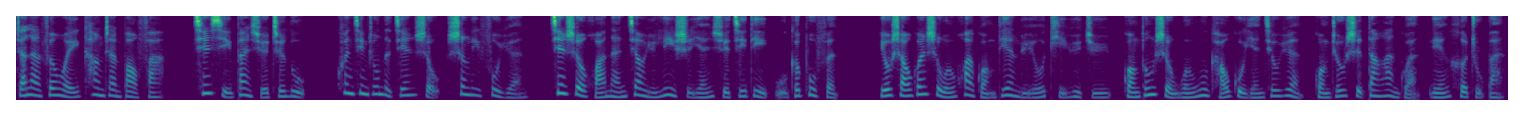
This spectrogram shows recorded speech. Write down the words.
展览分为抗战爆发、迁徙办学之路、困境中的坚守、胜利复原。建设华南教育历史研学基地五个部分，由韶关市文化广电旅游体育局、广东省文物考古研究院、广州市档案馆联合主办。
